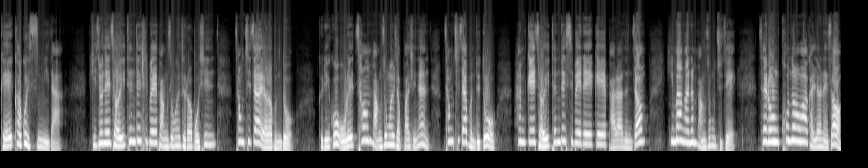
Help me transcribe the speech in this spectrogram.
계획하고 있습니다. 기존에 저희 텐데시벨 방송을 들어보신 청취자 여러분도 그리고 올해 처음 방송을 접하시는 청취자분들도 함께 저희 텐데시벨에게 바라는 점, 희망하는 방송 주제, 새로운 코너와 관련해서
